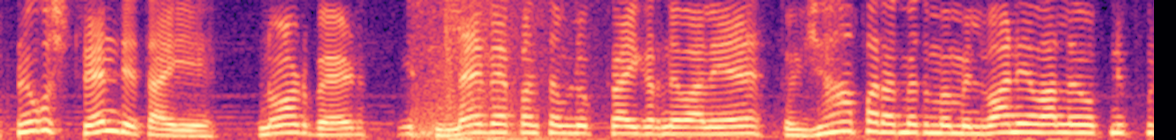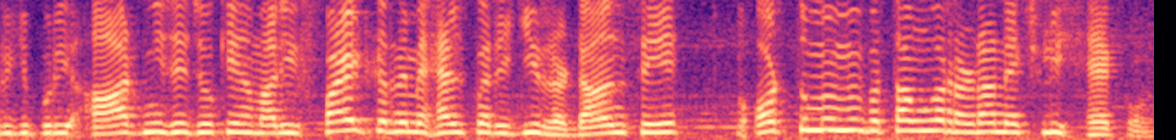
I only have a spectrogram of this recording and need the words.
अपने को स्ट्रेंथ देता है ये। नॉट बैड इस नए वेपन से हम लोग ट्राई करने वाले हैं। तो यहाँ पर अब मैं तुम्हें मिलवाने वाला हूँ अपनी पूरी की पूरी आर्मी से, जो कि हमारी फाइट करने में हेल्प करेगी रडान से। और तुम्हें मैं बताऊँगा रडान एक्चुअली है कौन।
